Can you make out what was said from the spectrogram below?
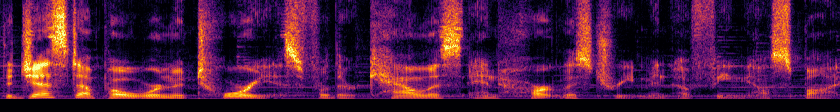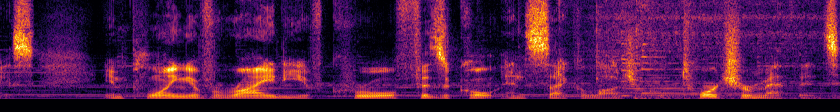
The Gestapo were notorious for their callous and heartless treatment of female spies, employing a variety of cruel physical and psychological torture methods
